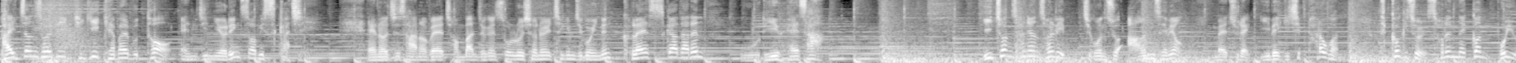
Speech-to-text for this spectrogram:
발전 설비 기기 개발부터 엔지니어링 서비스까지 에너지 산업의 전반적인 솔루션을 책임지고 있는 클래스가 다른 우리 회사. 2004년 설립 직원 수 93명 매출액 228억 원 특허 기술 34건 보유.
